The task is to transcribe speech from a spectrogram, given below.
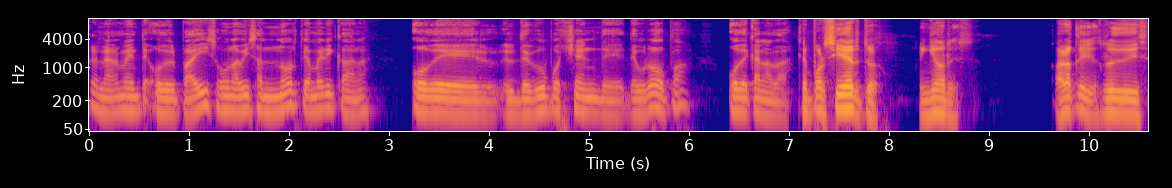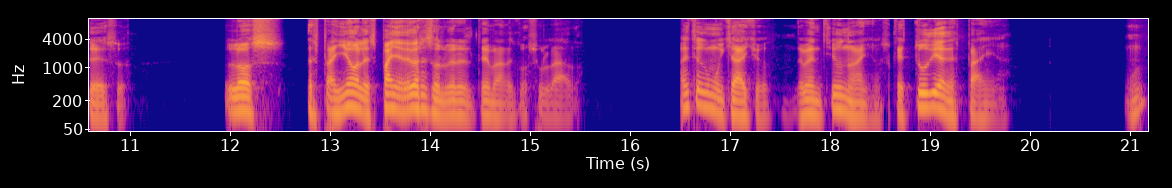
generalmente o del país o una visa norteamericana o del, del grupo Schengen de, de Europa o de Canadá. Que por cierto, señores, ahora que Rudy dice eso, los españoles, España debe resolver el tema del consulado. Ahí tengo un muchacho de 21 años que estudia en España, ¿m?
